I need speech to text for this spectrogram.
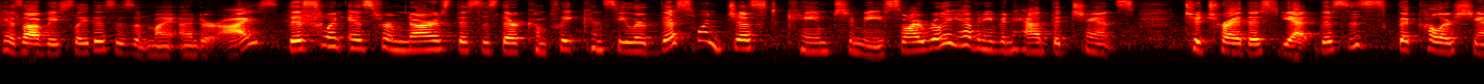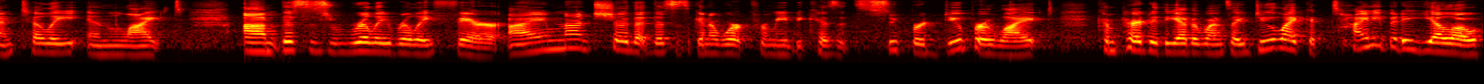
because obviously this isn't my under eyes this one is from nars. This is their complete concealer. This one just came to me so i really haven't even had the chance to try this yet. This is the color chantilly in light. Um, this is really really fair. I'm not sure that this is going to work for me because it's super duper light compared to the other ones. I do like a tiny bit of yellow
